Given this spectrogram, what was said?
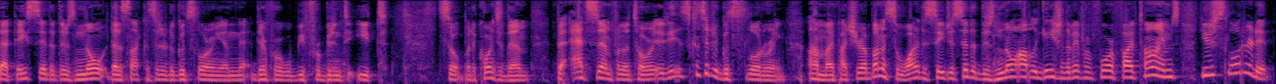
that they say that there's no that it's not considered a good slaughtering and therefore will be forbidden to eat. So, but according to them, be'atzem from the Torah, it is considered good slaughtering. Ah, my pachi rabbanan. So why did the sages say that there's no obligation to pay for four or five times? You've slaughtered it.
